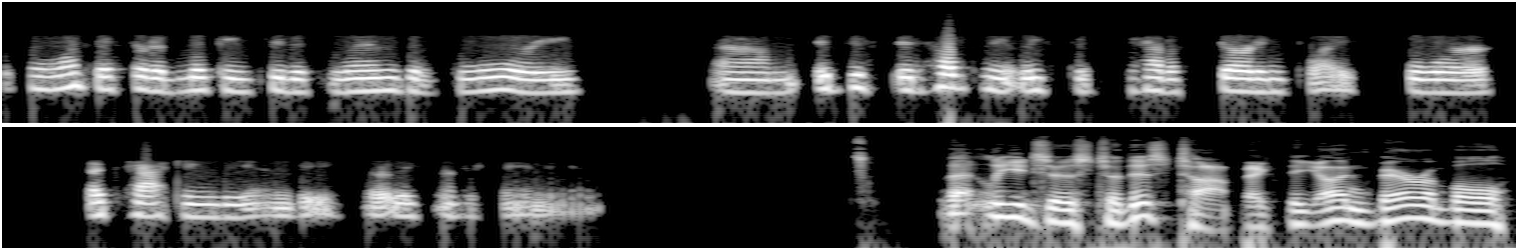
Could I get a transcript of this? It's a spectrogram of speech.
so once I started looking through this lens of glory, um, it just it helped me at least to, to have a starting place for attacking the envy, or at least understanding it. That leads us to this topic: the unbearable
